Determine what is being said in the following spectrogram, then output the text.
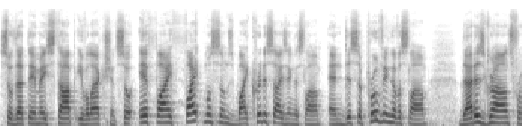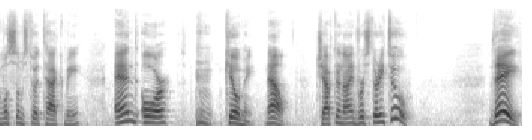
so that they may stop evil actions. So if I fight Muslims by criticizing Islam and disapproving of Islam, that is grounds for Muslims to attack me and or kill me. Now, chapter 9, verse 32. They,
